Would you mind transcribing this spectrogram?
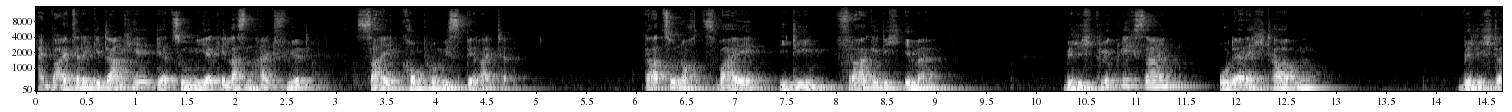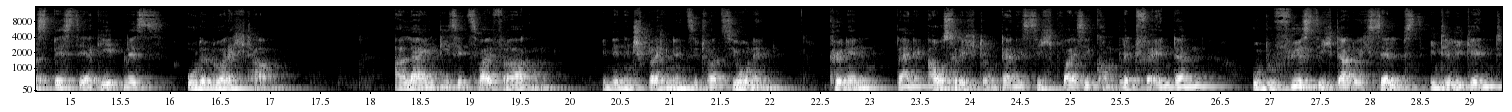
Ein weiterer Gedanke, der zu mehr Gelassenheit führt, sei kompromissbereiter. Dazu noch zwei Ideen. Frage dich immer, will ich glücklich sein oder Recht haben? Will ich das beste Ergebnis oder nur Recht haben? Allein diese zwei Fragen in den entsprechenden Situationen können deine Ausrichtung, deine Sichtweise komplett verändern und du führst dich dadurch selbst intelligent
